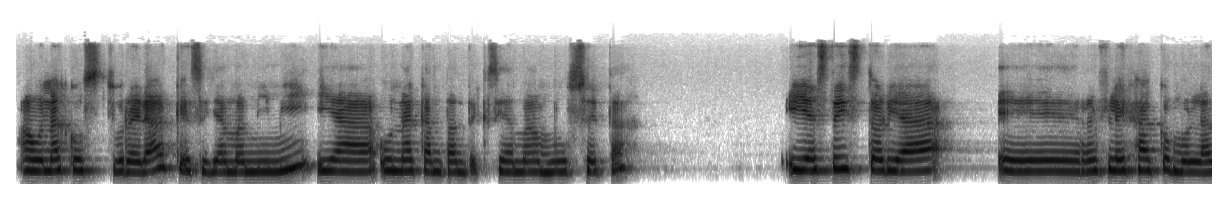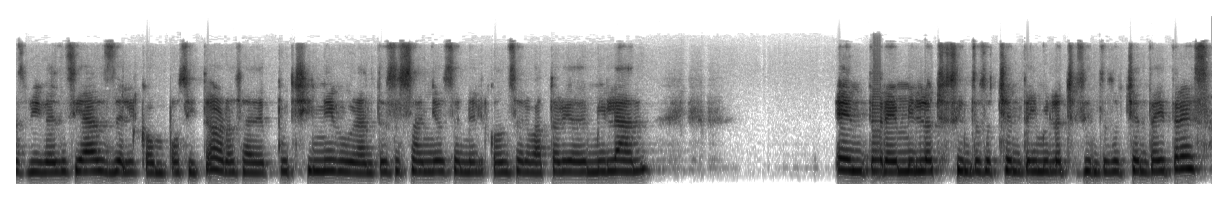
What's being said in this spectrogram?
a una costurera que se llama Mimi y a una cantante que se llama Museta. Y esta historia eh, refleja como las vivencias del compositor, o sea, de Puccini durante esos años en el Conservatorio de Milán, entre 1880 y 1883,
